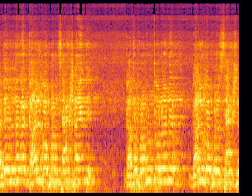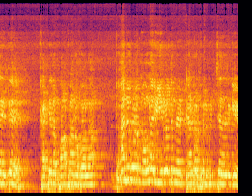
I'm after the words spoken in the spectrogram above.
అదేవిధంగా గాలిగోపురం శాంక్షన్ అయింది. గత ప్రభుత్వంలోనే గాలిగోపురం శాంక్షన్ అయితే కట్టిన పాపాన పోల దాన్ని కూడా మళ్ళీ ఈ రోజు నేను టెండర్ పిలిపించేదానికి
